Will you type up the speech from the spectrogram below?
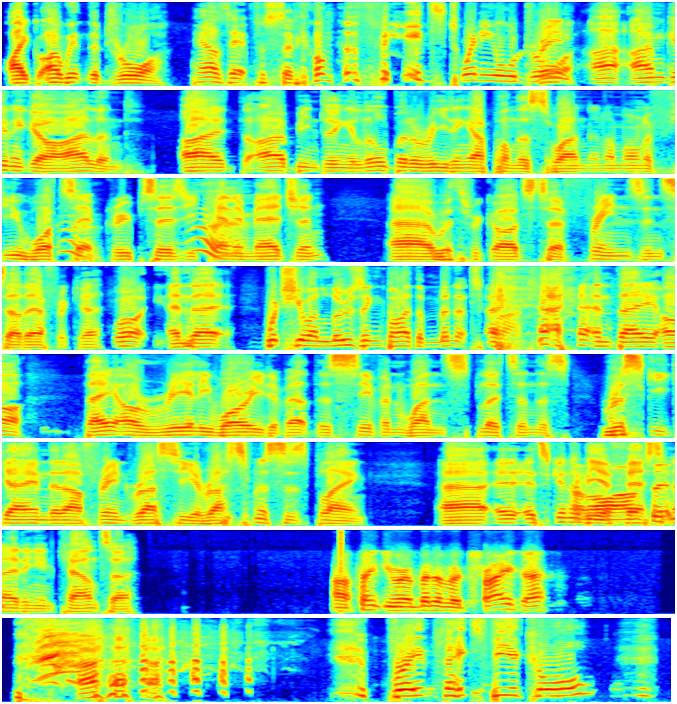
I, I went the draw. How's that for sitting on the fence? 20 all draw. Brent, I, I'm going to go Ireland. I, I've been doing a little bit of reading up on this one, and I'm on a few WhatsApp Oh. groups, as you can Oh. imagine, uh, with regards to friends in South Africa. Well, And they, which you are losing by the minute, Grant. and they are they are really worried about this seven-one split and this risky game that our friend Rassie Erasmus is playing. Uh, it- it's going to be Oh, a I think- fascinating encounter. I think you're a bit of a traitor. Brent, thanks for your call.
